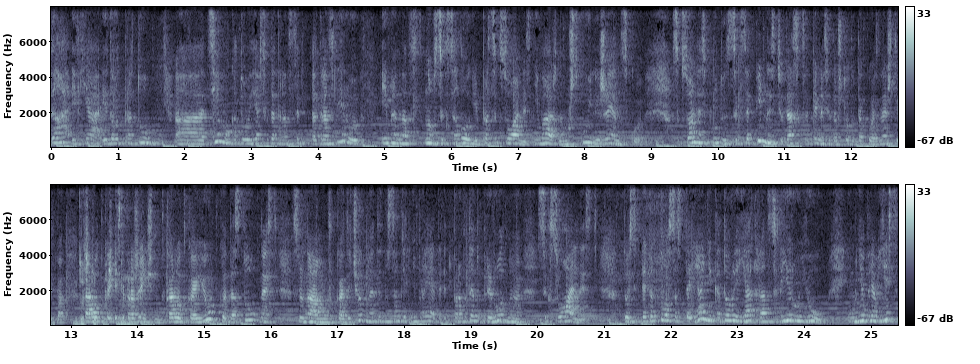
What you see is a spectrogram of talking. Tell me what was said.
Да, Илья, это вот про ту э, тему, которую я всегда трансли, транслирую именно в, ну, в сексологии, про сексуальность, неважно, мужскую или женскую. Сексуальность путают с сексапильностью, да, сексапильность это что-то такое, знаешь, типа короткая, если про женщину, это короткая юбка, доступность, слюна мужика течет, но это на самом деле не про это, это про вот эту природную сексуальность. То есть это то состояние, которое я транслирую. И у меня прям есть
